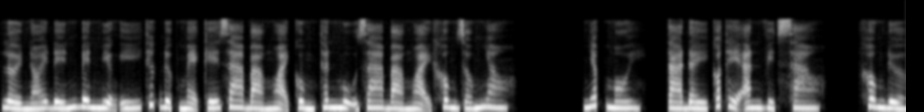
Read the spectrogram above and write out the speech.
Lời nói đến bên miệng ý thức được mẹ kế ra bà ngoại cùng thân mụ ra bà ngoại không giống nhau. Nhấp môi, ta đây có thể ăn vịt sao? Không được,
